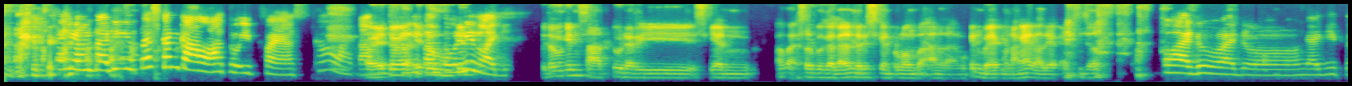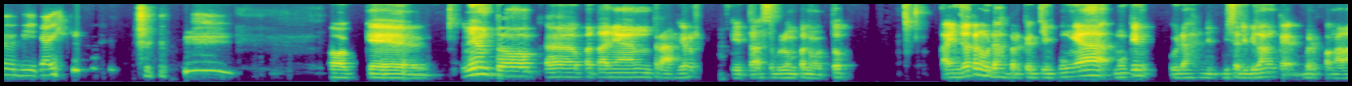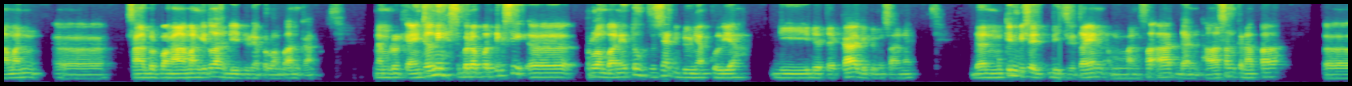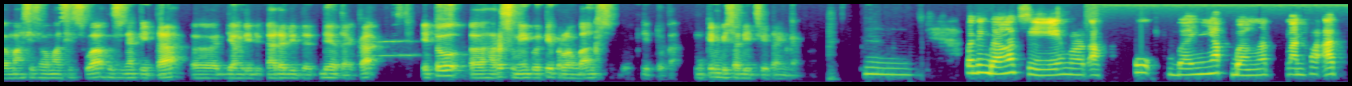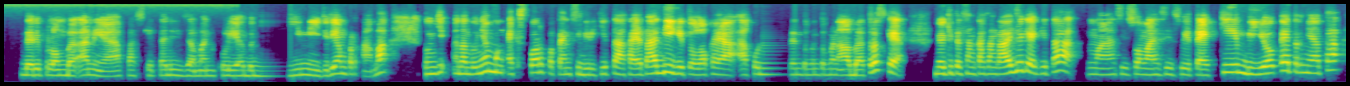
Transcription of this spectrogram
eh, yang tadi Ipes kan kalah tuh Ipes. Kalah kan. Oh, itu, itu mungkin, lagi. Itu mungkin satu dari sekian apa satu kegagalan dari sekian perlombaan lah. Mungkin banyak menangnya kali ya Kak Angel. Waduh, waduh. Nggak gitu, di kayak gitu. Oke, ini untuk uh, pertanyaan terakhir kita sebelum penutup. Kak Angel kan udah berkecimpungnya, mungkin udah di, bisa dibilang kayak berpengalaman, uh, sangat berpengalaman gitulah di dunia perlombaan kan. Nah menurut Kak Angel nih, seberapa penting sih uh, perlombaan itu khususnya di dunia kuliah di DTK gitu misalnya? Dan mungkin bisa diceritain manfaat dan alasan kenapa mahasiswa-mahasiswa khususnya kita yang di, ada di DTK itu uh, harus mengikuti perlombaan tersebut gitu kak. Mungkin bisa diceritain kak. Hmm, penting banget sih menurut aku banyak banget manfaat dari perlombaan ya pas kita di zaman kuliah begini. Jadi yang pertama tentunya mengeksplor potensi diri kita. Kayak tadi gitu loh kayak aku dan teman-teman Albatros kayak nggak kita sangka-sangka aja kayak kita mahasiswa mahasiswi tekim biok eh ternyata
